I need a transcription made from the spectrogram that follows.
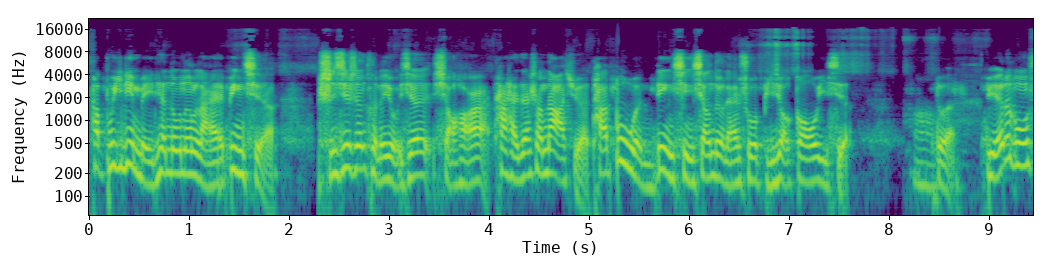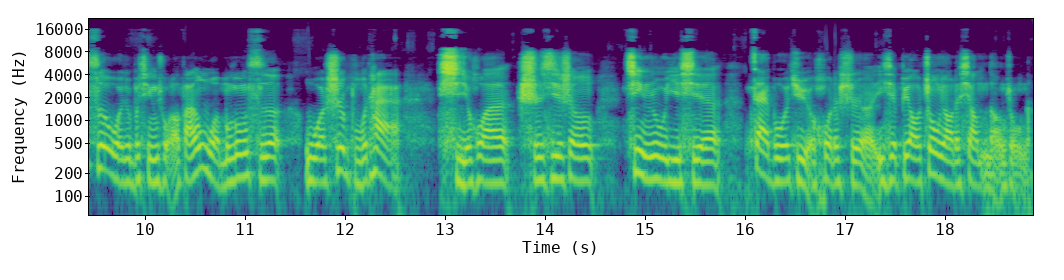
他不一定每天都能来，并且。实习生可能有一些小孩儿，他还在上大学，他不稳定性相对来说比较高一些。啊，对，别的公司我就不清楚了。反正我们公司，我是不太喜欢实习生进入一些在播剧或者是一些比较重要的项目当中的。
